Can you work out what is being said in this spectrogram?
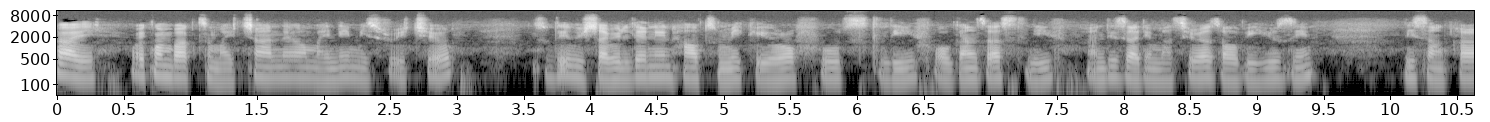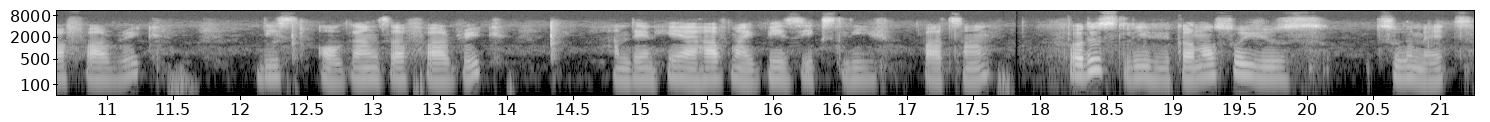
Hi, welcome back to my channel. My name is Rachel. Today we shall be learning how to make a ruffled sleeve, organza sleeve, and these are the materials I'll be using. This Ankara fabric, this organza fabric, and then here I have my basic sleeve pattern. For this sleeve, you can also use tulle net,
